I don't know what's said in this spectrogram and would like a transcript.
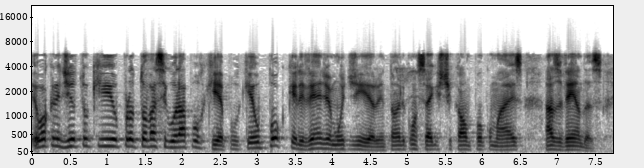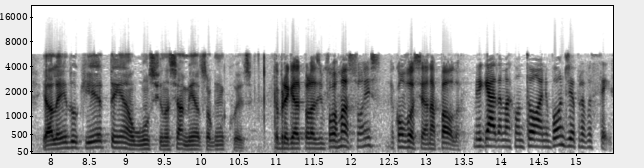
Eu acredito que o produtor vai segurar por quê? Porque o pouco que ele vende é muito dinheiro, então ele consegue esticar um pouco mais as vendas. E além do que, tem alguns financiamentos, alguma coisa. Muito obrigado pelas informações. É com você, Ana Paula. Obrigada, Marco Antônio. Bom dia para vocês.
